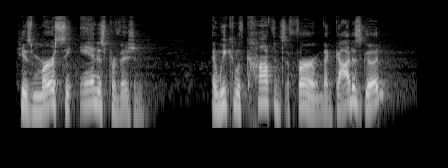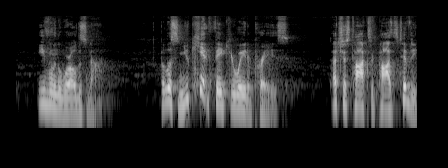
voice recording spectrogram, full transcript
His mercy, and His provision. And we can with confidence affirm that God is good even when the world is not. But listen, you can't fake your way to praise. That's just toxic positivity.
